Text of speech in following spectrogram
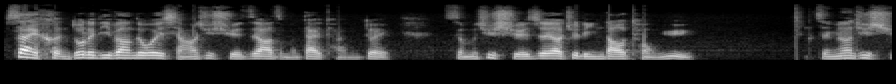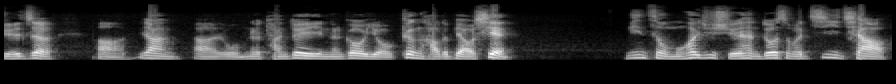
在很多的地方都会想要去学着要怎么带团队，怎么去学着要去领导统御，怎么样去学着啊，让啊我们的团队能够有更好的表现。因此，我们会去学很多什么技巧，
